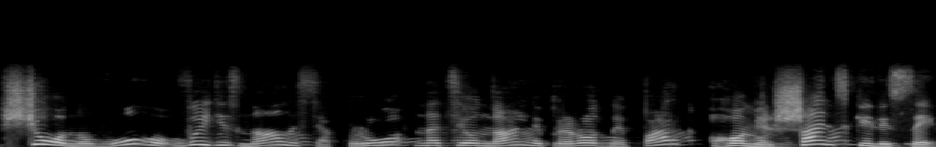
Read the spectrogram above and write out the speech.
Що нового ви дізналися про Національний природний парк Гомільшанські ліси?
